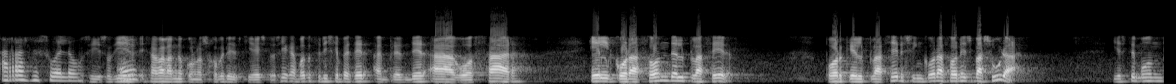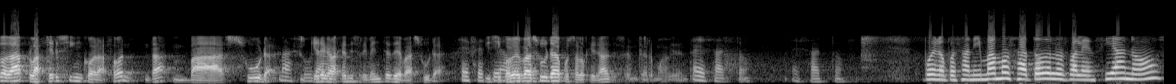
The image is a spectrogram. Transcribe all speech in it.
arras de suelo. Pues sí, eso ¿eh? estaba hablando con los jóvenes y decía esto, sí, que vosotros tenéis que empezar a aprender a gozar el corazón del placer, porque el placer sin corazón es basura. Y este mundo da placer sin corazón, da basura. basura. Y quiere que la gente se alimente de basura. Y si come basura, pues a lo final es enfermo, evidentemente. Exacto, exacto. Bueno, pues animamos a todos los valencianos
